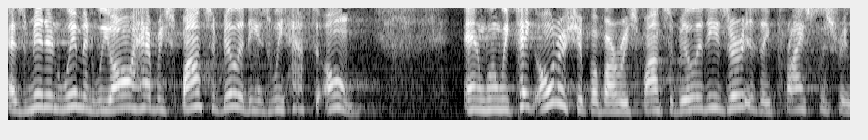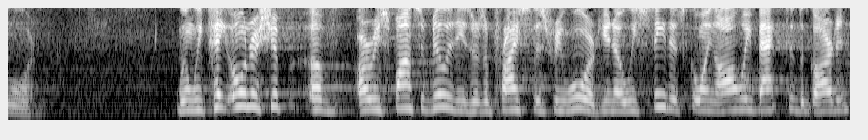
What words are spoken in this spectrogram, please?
as men and women, we all have responsibilities we have to own. And when we take ownership of our responsibilities, there is a priceless reward. When we take ownership of our responsibilities, there's a priceless reward. You know, we see this going all the way back to the Garden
